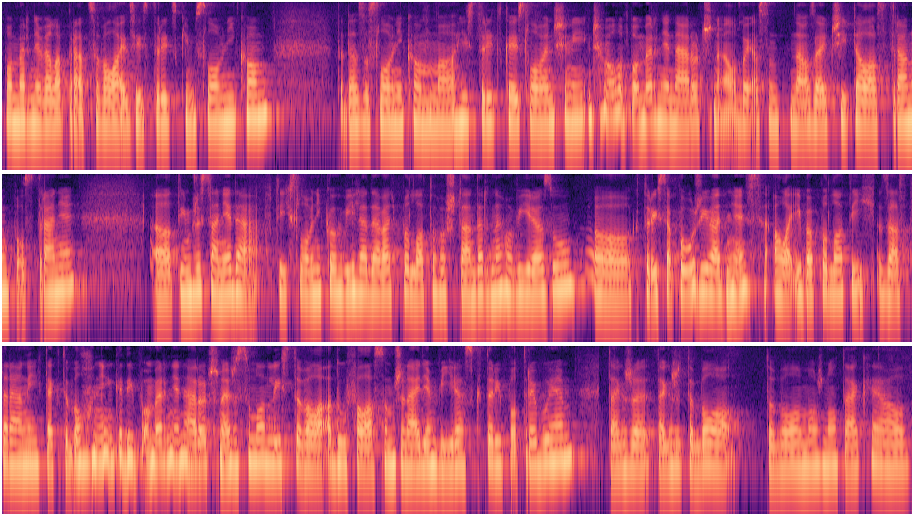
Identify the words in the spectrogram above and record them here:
pomerne veľa pracovala aj s historickým slovníkom, teda so slovníkom historickej slovenčiny, čo bolo pomerne náročné, lebo ja som naozaj čítala stranu po strane E, tým, že sa nedá v tých slovníkoch vyhľadávať podľa toho štandardného výrazu, e, ktorý sa používa dnes, ale iba podľa tých zastaraných, tak to bolo niekedy pomerne náročné, že som len listovala a dúfala som, že nájdem výraz, ktorý potrebujem. Takže, takže to, bolo, to bolo možno také, ale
